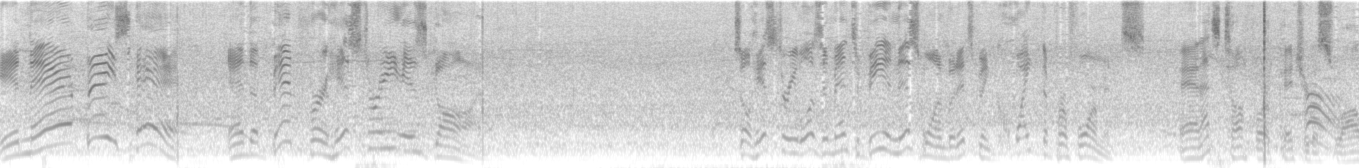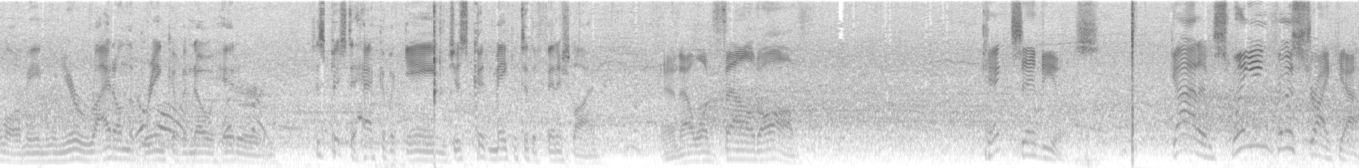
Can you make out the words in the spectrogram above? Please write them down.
In there, base hit. And the bid for history is gone. So history wasn't meant to be in this one, but it's been quite the performance. And that's tough for a pitcher to swallow. I mean, when you're right on the brink of a no-hitter, just pitched a heck of a game, just couldn't make it to the finish line. And that one fouled off. Kicks and deals. Got him swinging for the strikeout.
